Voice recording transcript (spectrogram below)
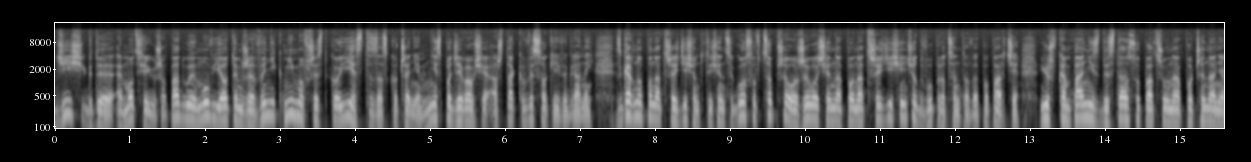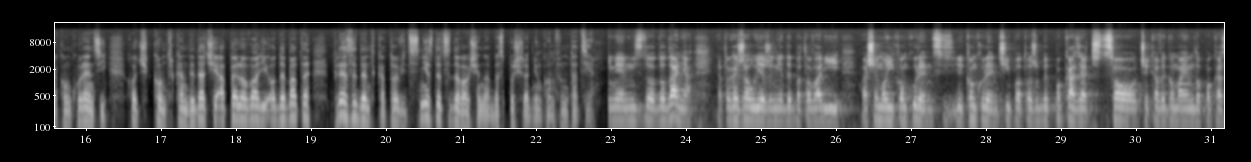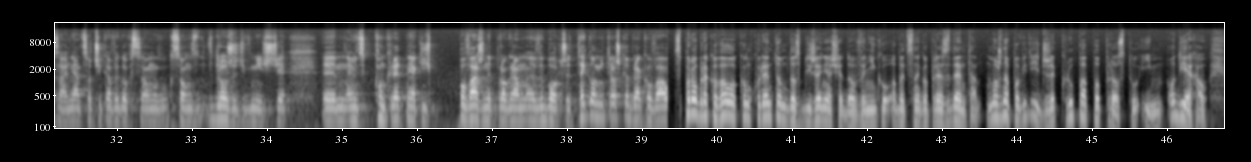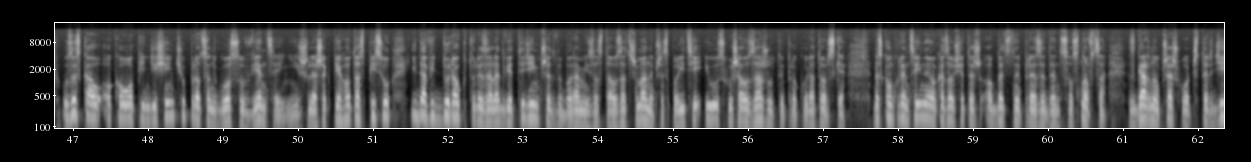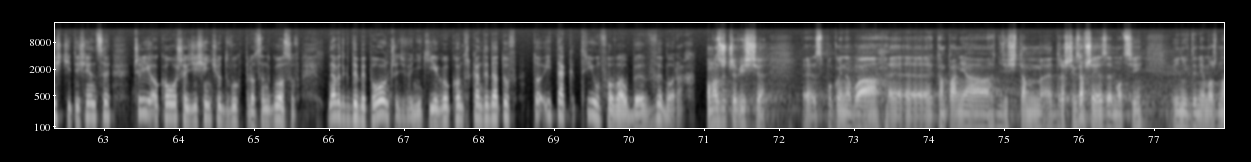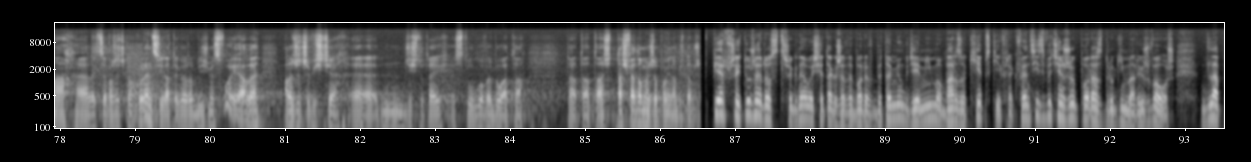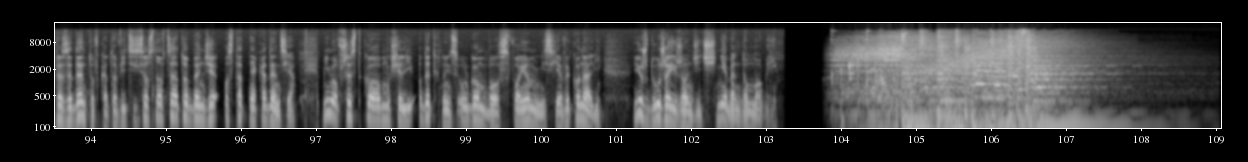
Dziś, gdy emocje już opadły, mówi o tym, że wynik mimo wszystko jest zaskoczeniem. Nie spodziewał się aż tak wysokiej wygranej. Zgarnął ponad 60 tysięcy głosów, co przełożyło się na ponad 62% poparcie. Już w kampanii z dystansu patrzył na poczynania konkurencji. Choć kontrkandydaci apelowali o debatę, prezydent Katowic nie zdecydował się na bezpośrednią konfrontację. Nie miałem nic do dodania. Ja trochę żałuję, że nie debatowali właśnie moi konkurenci, konkurenci po to, żeby pokazać, co ciekawego mają do pokazania, co ciekawego chcą, chcą wdrożyć w mieście, a więc konkretny jakiś poważny program wyborczy. Tego mi troszkę brakowało. Sporo brakowało konkurentom do zbliżenia się do wyniku obecnego prezydenta. Można powiedzieć, że Krupa po prostu im odjechał. Uzyskał około 50% głosów więcej niż Leszek Piechota z PiSu i Dawid Durał, który zaledwie tydzień przed wyborami został zatrzymany przez policję i usłyszał zarzuty prokuratorskie. Bezkonkurencyjny okazał się też obecny prezydent Sosnowca. Zgarnął przeszło 40 tysięcy, czyli około 62% głosów. Nawet gdyby połączyć wyniki jego kontrkandydatów, to i tak triumfowałby w wyborach. U nas rzeczywiście e, spokojna była e, e, kampania, gdzieś tam dreszczyk zawsze jest emocji i nigdy nie można lekceważyć konkurencji, dlatego robiliśmy swoje, ale, ale rzeczywiście gdzieś tutaj z tyłu głowy była ta, ta, ta, ta, ta świadomość, że powinno być dobrze. Pierwszej turze rozstrzygnęły się także wybory w Bytomiu, gdzie mimo bardzo kiepskiej frekwencji zwyciężył po raz drugi Mariusz Wołosz. Dla prezydentów Katowic i Sosnowca to będzie ostatnia kadencja. Mimo wszystko musieli odetchnąć z ulgą, bo swoją misję wykonali. Już dłużej rządzić nie będą mogli.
